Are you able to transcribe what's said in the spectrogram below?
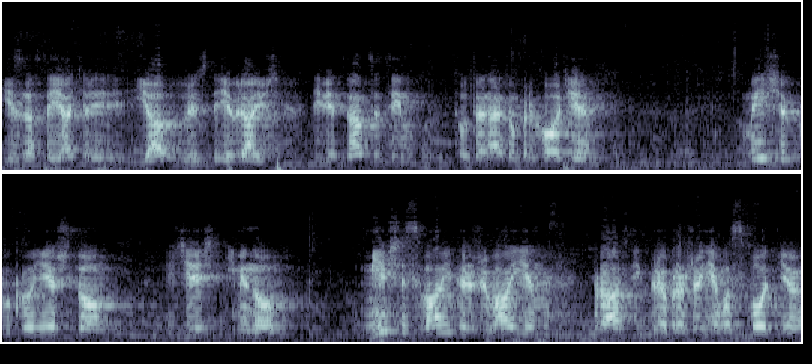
из настоятелей я являюсь девятнадцатым тут на этом приходе. Мы еще, конечно, здесь именно вместе с вами переживаем праздник Преображения Господня,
